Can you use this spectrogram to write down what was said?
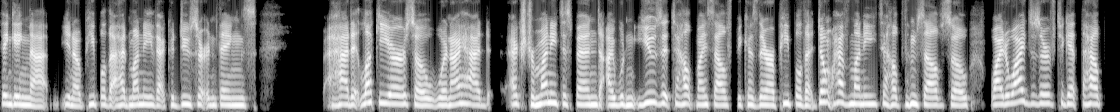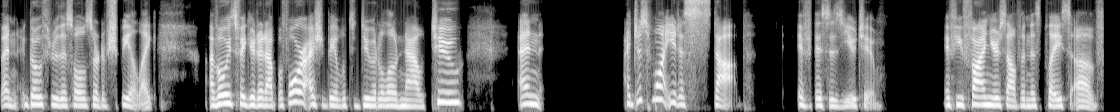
thinking that, you know, people that had money that could do certain things had it luckier. So when I had extra money to spend, I wouldn't use it to help myself because there are people that don't have money to help themselves. So why do I deserve to get the help and go through this whole sort of spiel? Like I've always figured it out before. I should be able to do it alone now too. And I just want you to stop if this is you too. If you find yourself in this place of,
